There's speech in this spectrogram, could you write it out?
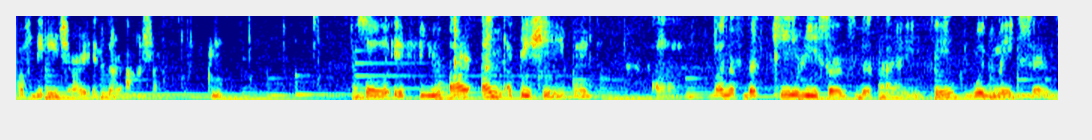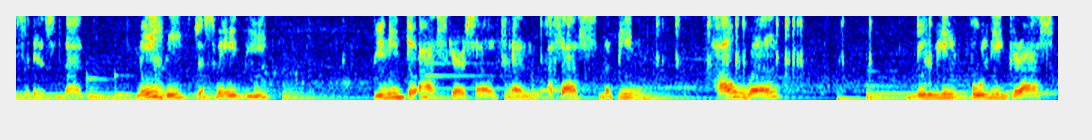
of the HR interaction. so if you are unappreciated, uh, one of the key reasons that I think would make sense is that maybe, just maybe, you need to ask yourself and assess the team how well do we fully grasp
